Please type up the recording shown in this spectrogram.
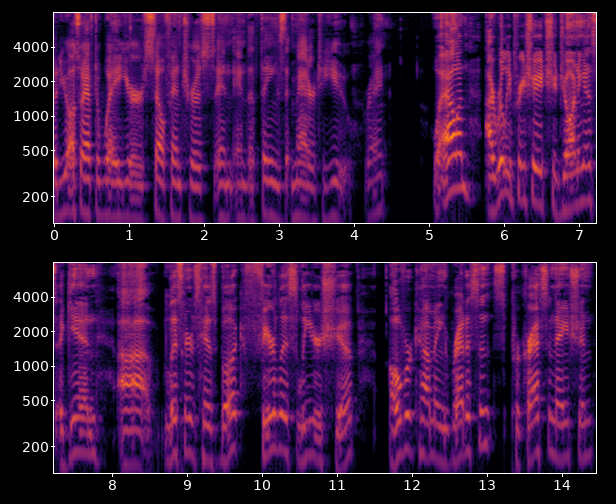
but you also have to weigh your self interests and, and the things that matter to you, right? Well, Alan, I really appreciate you joining us. Again, uh, listeners, his book, Fearless Leadership Overcoming Reticence, Procrastination,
